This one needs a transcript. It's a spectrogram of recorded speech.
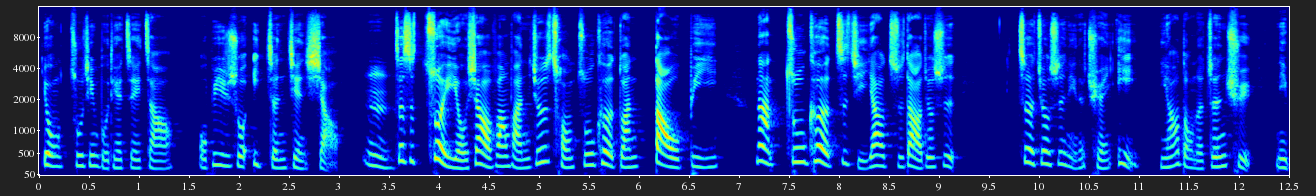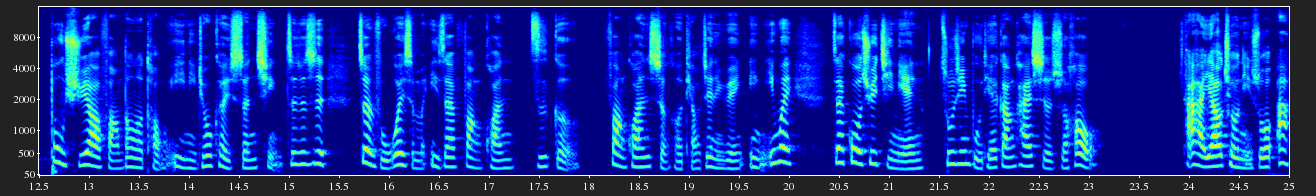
用租金补贴这一招，我必须说一针见效。嗯，这是最有效的方法。你就是从租客端倒逼，那租客自己要知道，就是这就是你的权益，你要懂得争取。你不需要房东的同意，你就可以申请。这就是政府为什么一直在放宽资格、放宽审核条件的原因。因为在过去几年租金补贴刚开始的时候，他还要求你说啊，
